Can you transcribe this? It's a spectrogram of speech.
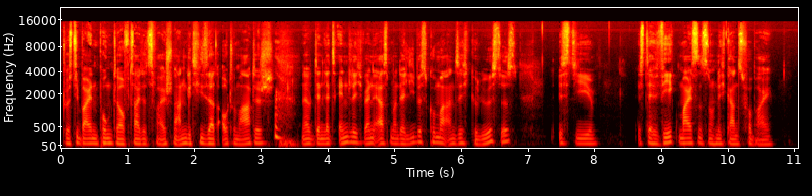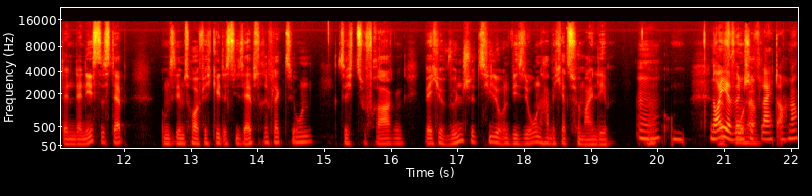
Du hast die beiden Punkte auf Seite 2 schon angeteasert, automatisch. ne, denn letztendlich, wenn erstmal der Liebeskummer an sich gelöst ist, ist, die, ist der Weg meistens noch nicht ganz vorbei. Denn der nächste Step, um den es häufig geht, ist die Selbstreflexion, sich zu fragen, welche Wünsche, Ziele und Visionen habe ich jetzt für mein Leben? Mhm. Um, Neue Wünsche vielleicht auch, ne?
